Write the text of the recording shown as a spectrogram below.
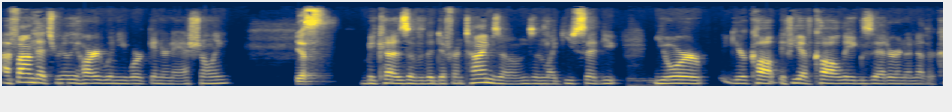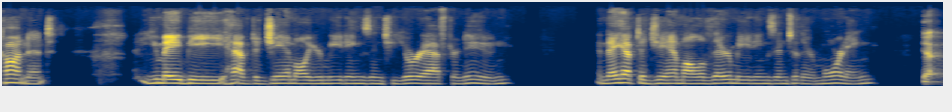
I found that's really hard when you work internationally. Yes. Because of the different time zones. And like you said, you your your call if you have colleagues that are in another continent, you may be have to jam all your meetings into your afternoon and they have to jam all of their meetings into their morning yeah.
